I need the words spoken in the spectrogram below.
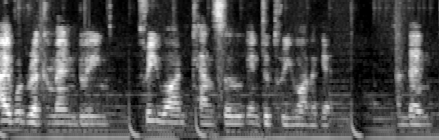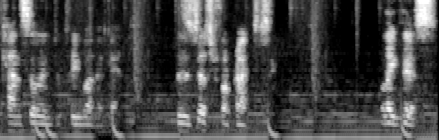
I would recommend doing 3-1 cancel into 3-1 again, and then cancel into 3-1 again. This is just for practicing. Like this.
